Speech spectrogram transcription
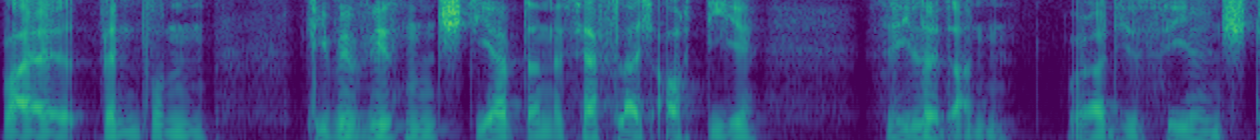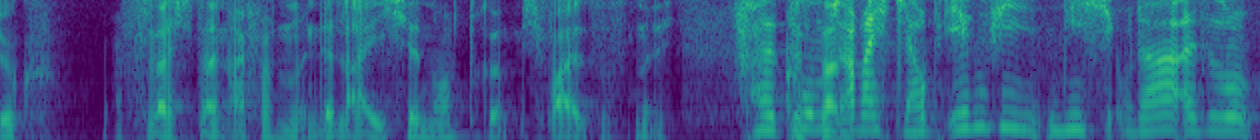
weil wenn so ein Lebewesen stirbt, dann ist ja vielleicht auch die Seele dann oder dieses Seelenstück vielleicht dann einfach nur in der Leiche noch drin. Ich weiß es nicht. Voll komisch, dann- aber ich glaube irgendwie nicht, oder? Also,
